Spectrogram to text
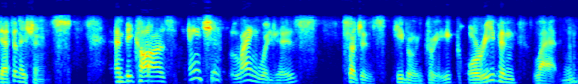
definitions. And because ancient languages, such as Hebrew and Greek, or even Latin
